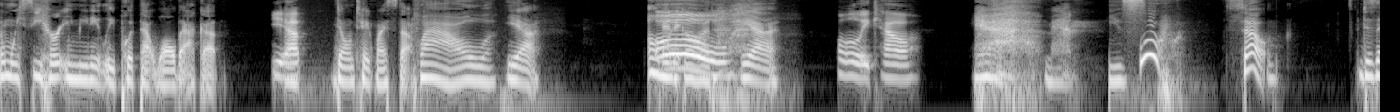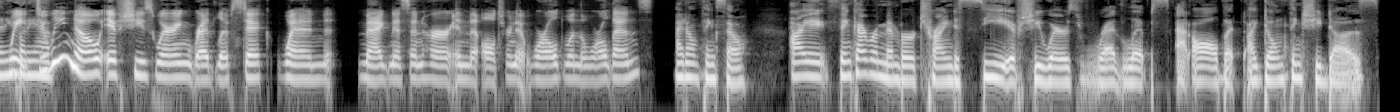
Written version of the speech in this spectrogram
And we see her immediately put that wall back up. Yep. Don't take my stuff. wow. Yeah. Oh, my god. Oh, Yeah. holy cow. Yeah. Man. Jeez. Whew. So, does anybody Wait, do we know if she's wearing red lipstick when Magnus and her in the alternate world when the world ends? I don't think so. I think I remember trying to see if she wears red lips at all, but I don't think she does.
